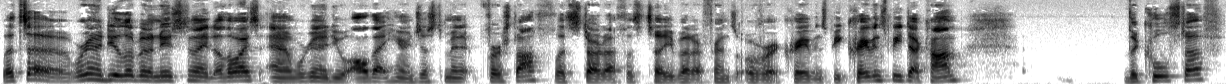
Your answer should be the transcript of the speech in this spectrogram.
Let's uh we're gonna do a little bit of news tonight otherwise, and we're gonna do all that here in just a minute. First off, let's start off, let's tell you about our friends over at Cravenspeed. Cravenspeed.com. The cool stuff,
